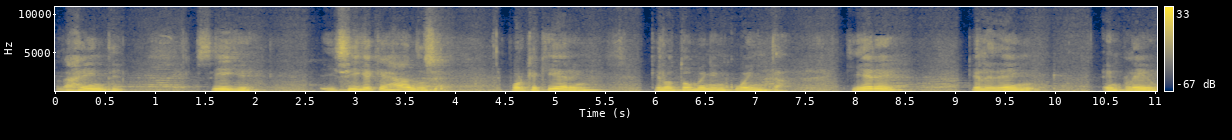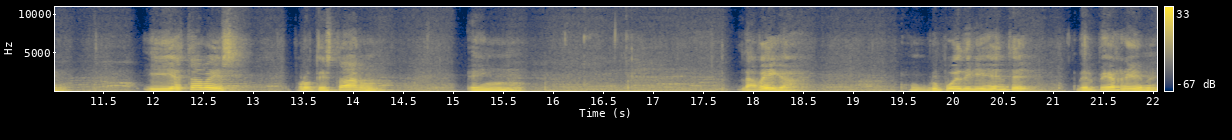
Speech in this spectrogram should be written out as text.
la gente sigue y sigue quejándose porque quieren que lo tomen en cuenta, quiere que le den empleo. Y esta vez protestaron en La Vega, un grupo de dirigentes del PRM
